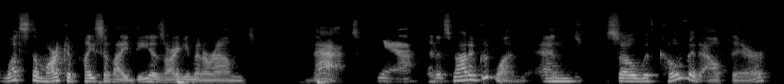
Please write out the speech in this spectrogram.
What's the marketplace of ideas argument around that? Yeah. And it's not a good one. And so with COVID out there,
